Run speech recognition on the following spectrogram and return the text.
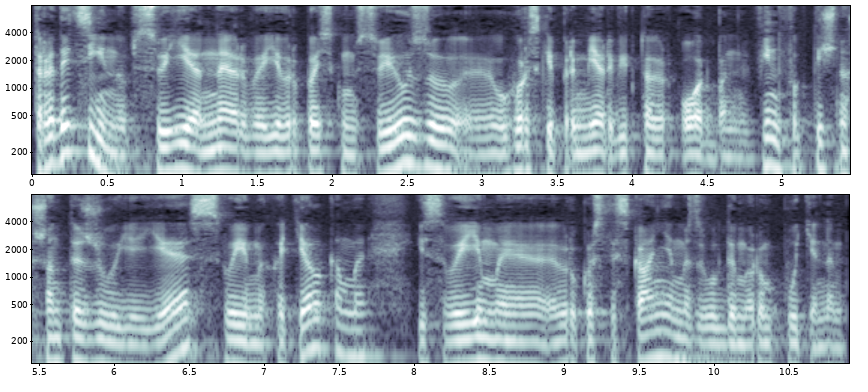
Традиційно псує нерви Європейському Союзу е, угорський прем'єр Віктор Орбан. Він фактично шантажує ЄС своїми хотілками і своїми рукостисканнями з Володимиром Путіним.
